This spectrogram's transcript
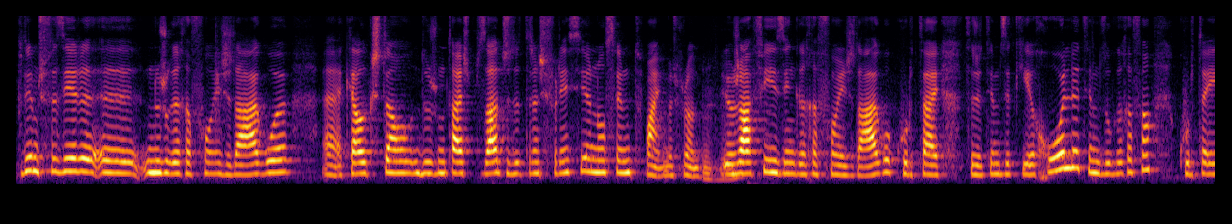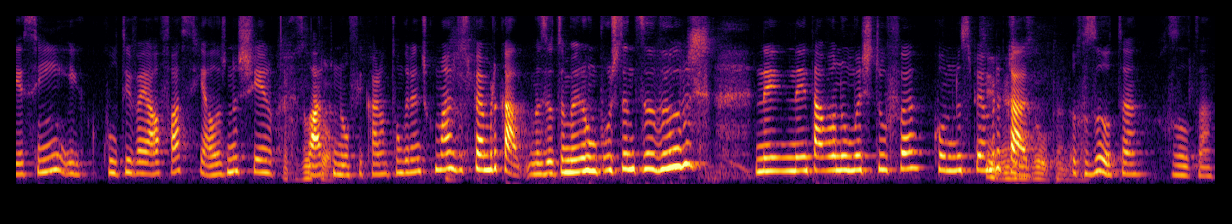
podemos fazer uh, nos garrafões de água uh, aquela questão dos metais pesados da transferência, não sei muito bem, mas pronto, uhum. eu já fiz em garrafões de água, cortei, ou seja, temos aqui a rolha, temos o garrafão, cortei assim e cultivei a alface e elas nasceram. Resultou. Claro que não ficaram tão grandes como as do supermercado, mas eu também não pus tantos adubos, nem, nem estavam numa estufa como no supermercado. Sim, resulta, não? É? resulta, resulta.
